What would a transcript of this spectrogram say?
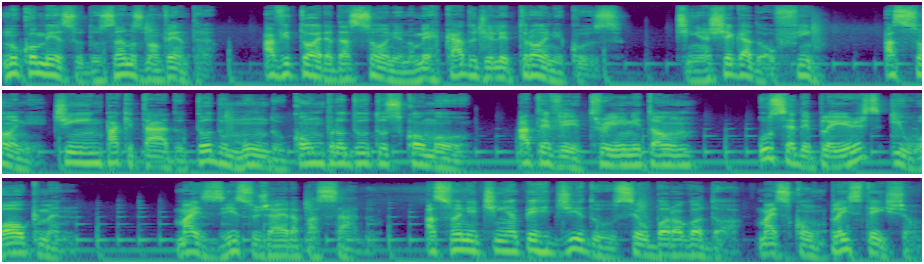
No começo dos anos 90, a vitória da Sony no mercado de eletrônicos tinha chegado ao fim. A Sony tinha impactado todo mundo com produtos como a TV Triniton, os CD players e Walkman. Mas isso já era passado. A Sony tinha perdido o seu borogodó, mas com o PlayStation,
